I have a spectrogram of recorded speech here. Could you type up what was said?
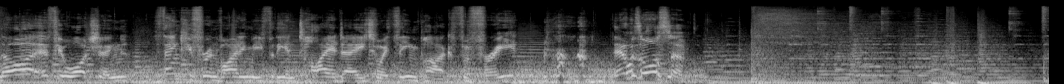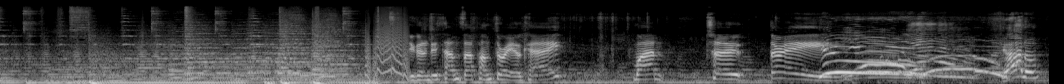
Noah, if you're watching, thank you for inviting me for the entire day to a theme park for free. that was awesome. You're gonna do thumbs up on three, okay? One, two, three. Got him.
